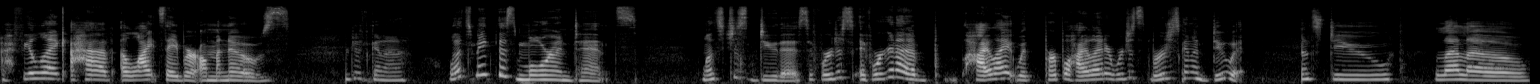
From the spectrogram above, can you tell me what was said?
I feel like I have a lightsaber on my nose. We're just gonna, let's make this more intense. Let's just do this. If we're just, if we're gonna highlight with purple highlighter, we're just, we're just gonna do it. Let's do Lello.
